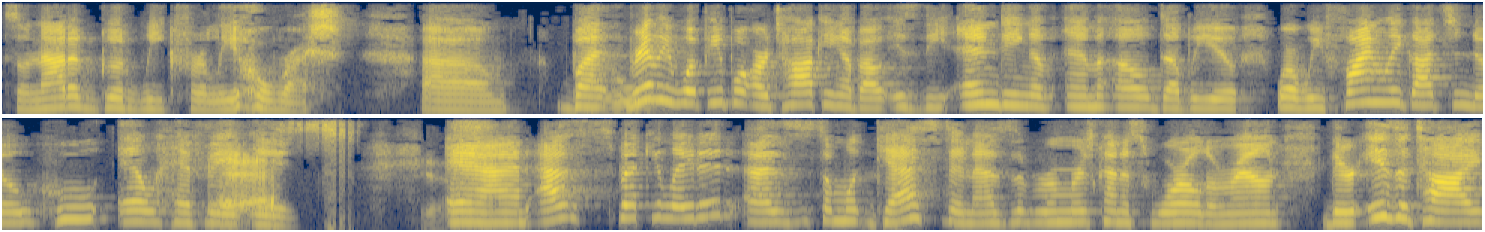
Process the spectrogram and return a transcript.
So not a good week for Lio Rush. Um, but really what people are talking about is the ending of MLW where we finally got to know who El Jefe yes. is. Yes. And as speculated, as somewhat guessed, and as the rumors kind of swirled around, there is a tie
